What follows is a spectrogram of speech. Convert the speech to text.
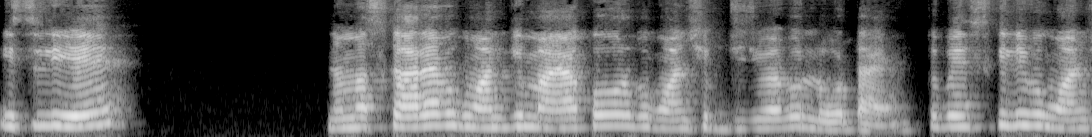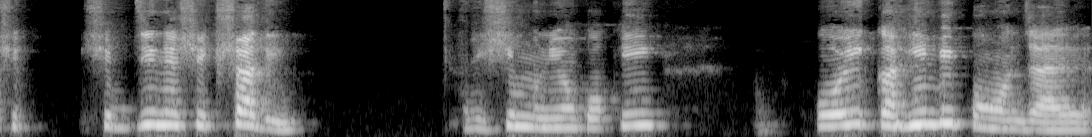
इसलिए नमस्कार है भगवान की माया को और भगवान शिव जी जो है वो लौट आए। तो बेसिकली भगवान शिव जी ने शिक्षा दी ऋषि मुनियों को कि कोई कहीं भी पहुँच जाए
